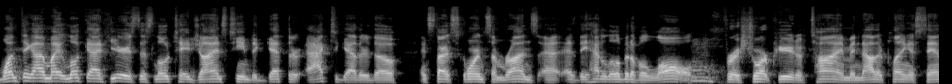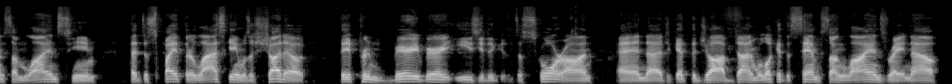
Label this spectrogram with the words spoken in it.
One thing I might look at here is this Lotte Giants team to get their act together, though, and start scoring some runs as they had a little bit of a lull mm. for a short period of time. And now they're playing a Samsung Lions team that, despite their last game was a shutout, they've been very, very easy to, to score on and uh, to get the job done. We'll look at the Samsung Lions right now.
